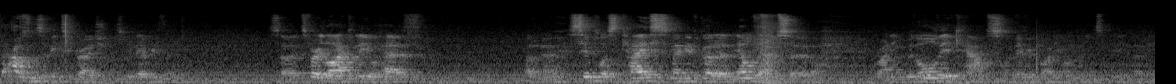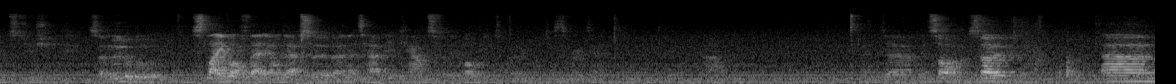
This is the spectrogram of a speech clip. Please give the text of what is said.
thousands of integrations with everything. So it's very likely you'll have, I don't know, simplest case, maybe you've got an LDAP server running with all the accounts of everybody on the institution. So Moodle will slave off that LDAP server and that's how the accounts for the logins work, just for example. Um, and, uh, and so on. So, um,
